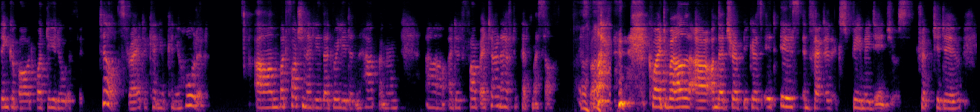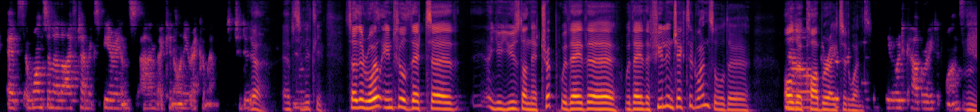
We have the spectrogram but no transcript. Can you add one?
think about what do you do if it tilts, right? Can you can you hold it? Um, but fortunately, that really didn't happen, and uh, I did far better, and I have to pat myself as well quite well uh, on that trip because it is in fact an extremely dangerous trip to do. It's a once in a lifetime experience and i can only recommend to do. Yeah, absolutely. So the Royal Enfields that uh, you used on that trip were they the were they the fuel injected ones or the older No, carbureted ones? the old carbureted ones Mm.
